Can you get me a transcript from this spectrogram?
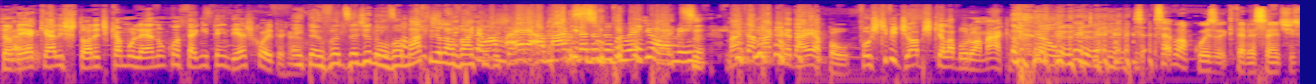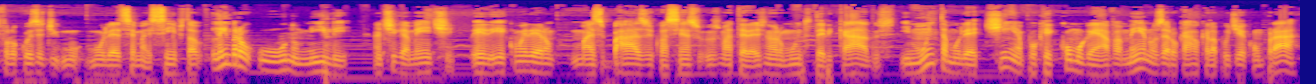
também é, É. aquela história de que a mulher não consegue entender as coisas, né? Então, eu vou dizer de novo, a máquina de lavar aqui Então, a, é, a máquina do Dudu é de homem. Mas a máquina da Apple, foi o Steve Jobs que elaborou a máquina? Não. Sabe uma coisa que interessante? Você falou coisa de mu- mulher ser mais simples e tal. Lembra o Uno Mille? Antigamente, ele, como ele era mais básico, assim, as- os materiais não eram muito delicados, e muita mulher tinha, porque como ganhava menos, era o carro que ela podia comprar,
